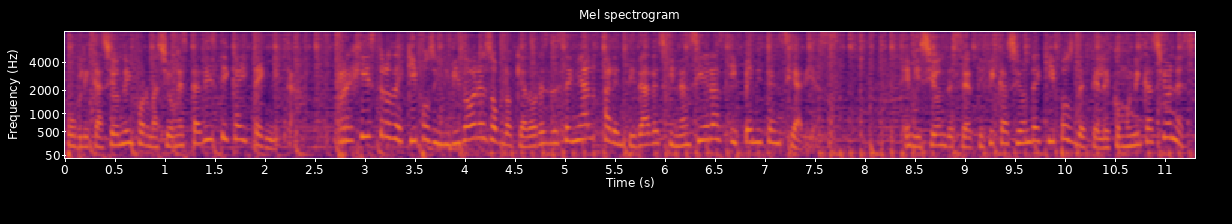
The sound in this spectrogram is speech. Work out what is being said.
publicación de información estadística y técnica, registro de equipos inhibidores o bloqueadores de señal para entidades financieras y penitenciarias, emisión de certificación de equipos de telecomunicaciones,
